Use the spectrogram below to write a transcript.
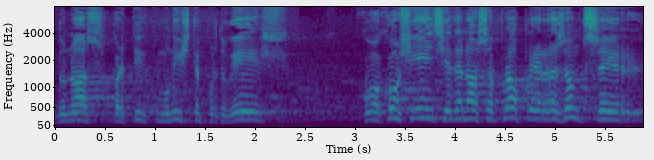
do nosso Partido Comunista Português, com a consciência da nossa própria razão de ser,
